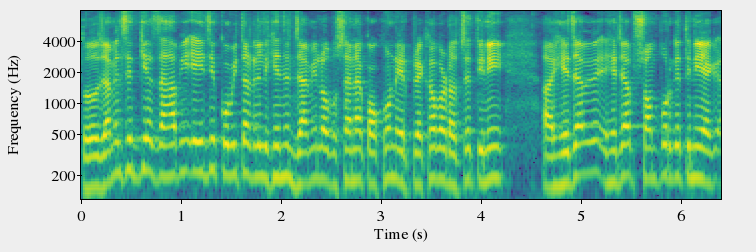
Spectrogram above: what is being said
তো জামিল সিদ্দিয়া জাহাবি, এই যে কবিতাটা লিখেছেন জামিল অবসায়না কখন এর প্রেক্ষাপট হচ্ছে, তিনি হেজাবে, হেজাব সম্পর্কে তিনি এক-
